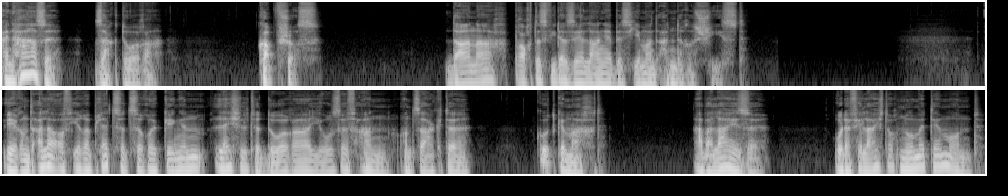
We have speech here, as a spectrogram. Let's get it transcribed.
Ein Hase, sagt Dora. Kopfschuss. Danach braucht es wieder sehr lange, bis jemand anderes schießt. Während alle auf ihre Plätze zurückgingen, lächelte Dora Josef an und sagte Gut gemacht. Aber leise. Oder vielleicht auch nur mit dem Mund.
